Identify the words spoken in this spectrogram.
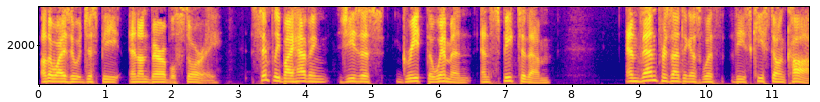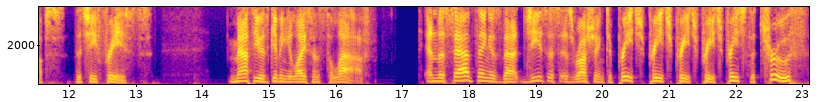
Otherwise, it would just be an unbearable story. Simply by having Jesus greet the women and speak to them, and then presenting us with these keystone cops, the chief priests, Matthew is giving you license to laugh. And the sad thing is that Jesus is rushing to preach, preach, preach, preach, preach the truth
